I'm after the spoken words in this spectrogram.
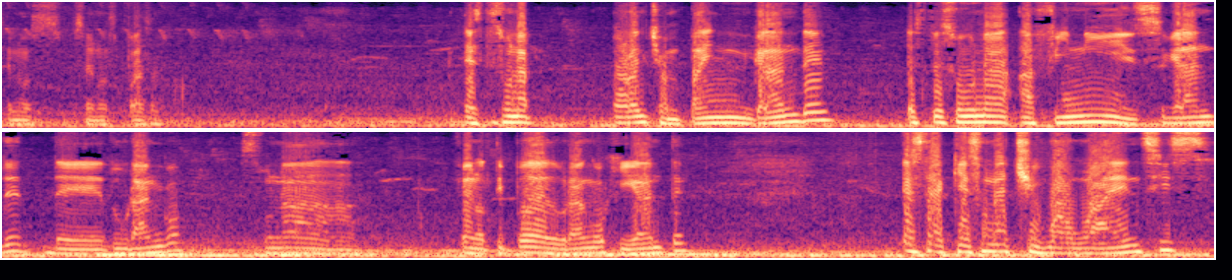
se nos, se nos pasa. Esta es una Orange Champagne grande. Esta es una Affinis grande de Durango. Es una fenotipo de Durango gigante. Esta aquí es una Chihuahuaensis,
